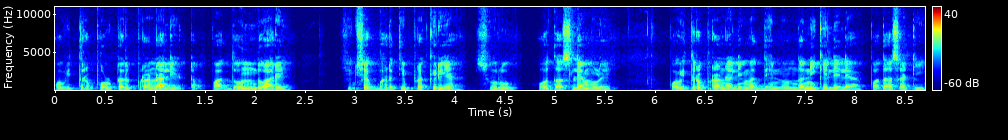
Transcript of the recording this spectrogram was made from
पवित्र पोर्टल प्रणाली टप्पा दोनद्वारे शिक्षक भरती प्रक्रिया सुरू होत असल्यामुळे पवित्र प्रणालीमध्ये नोंदणी केलेल्या पदासाठी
